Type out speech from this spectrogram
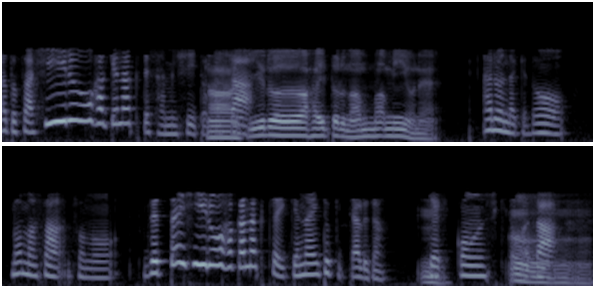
あとさ、ヒールを履けなくて寂しいとかさああ、、ヒール履いとるのあんま見んよね。あるんだけど、ママさ、その、絶対ヒールを履かなくちゃいけない時ってあるじゃん。うん結婚式とうんかさ、うんうんうん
